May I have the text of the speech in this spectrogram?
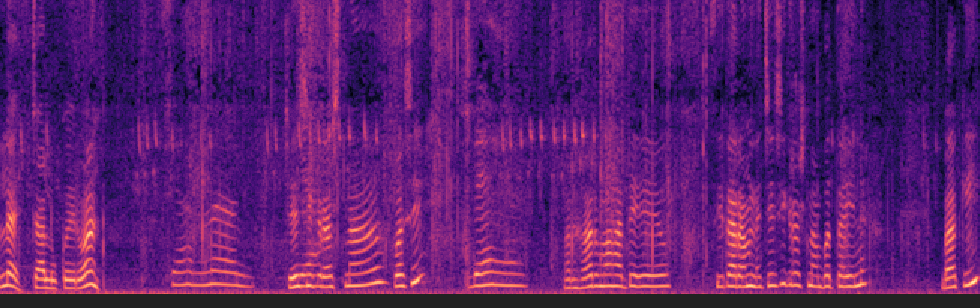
લે ચાલુ કર્યું હા જય શ્રી કૃષ્ણ. પછી? હર હર મહાદેવ. સીતારામને જય શ્રી કૃષ્ણ બતાવીને. બાકી?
